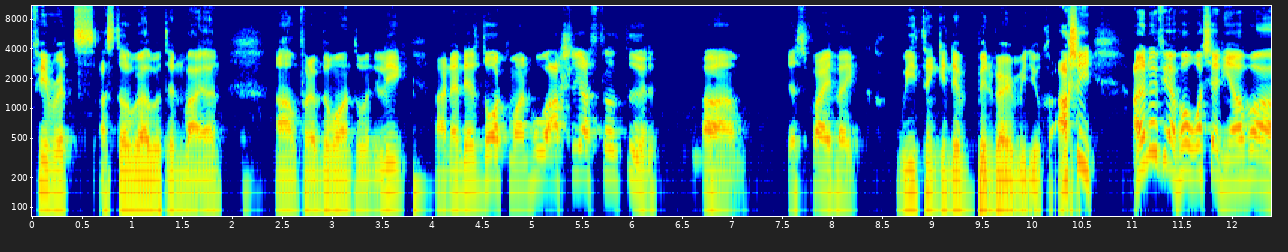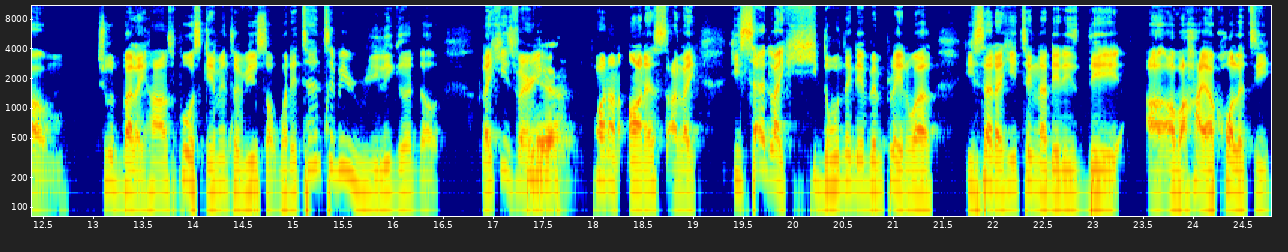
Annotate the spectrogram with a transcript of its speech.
favorites are still well within Bayern um, for them to want to win the league. And then there's Dortmund, who actually are still third, um, despite like we thinking they've been very mediocre. Actually, I don't know if you ever watched any of um, Jude Bellingham's post game interviews, so, but they tend to be really good though. Like he's very Yeah. fun and honest, and like he said, like he don't think they've been playing well. He said that he think that it is they are of a higher quality,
